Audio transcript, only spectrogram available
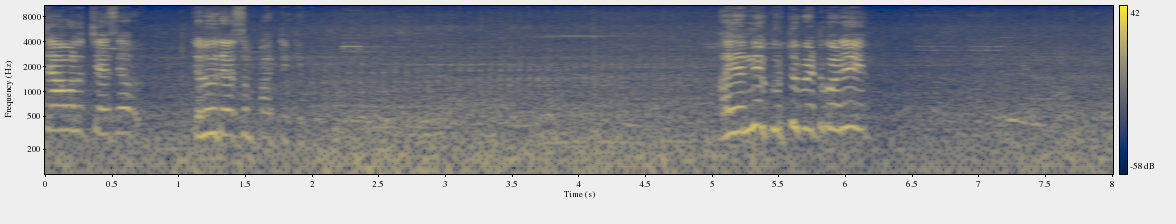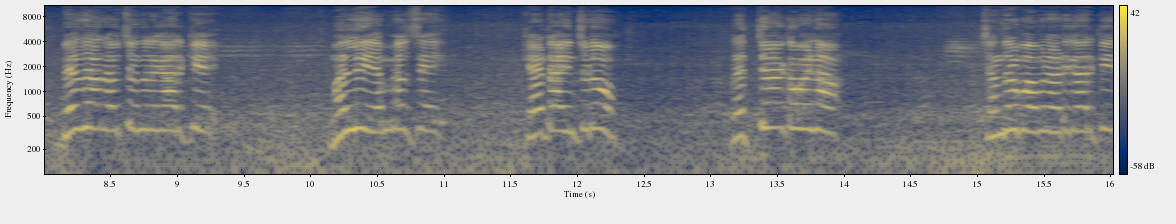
సేవలు చేశారు తెలుగుదేశం పార్టీకి. అవన్నీ గుర్తుపెట్టుకొని మేధా రవిచంద్ర గారికి మళ్ళీ ఎమ్మెల్సీ కేటాయించడం. ప్రత్యేకమైన చంద్రబాబు నాయుడు గారికి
